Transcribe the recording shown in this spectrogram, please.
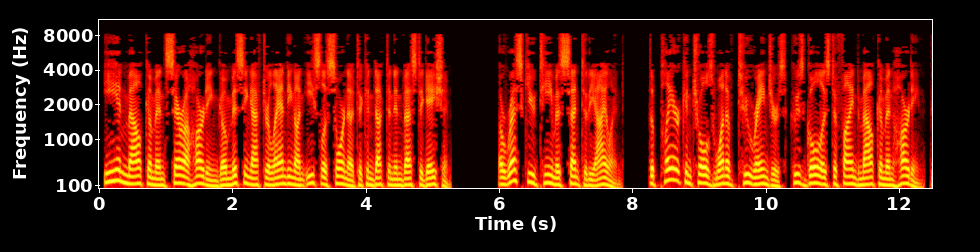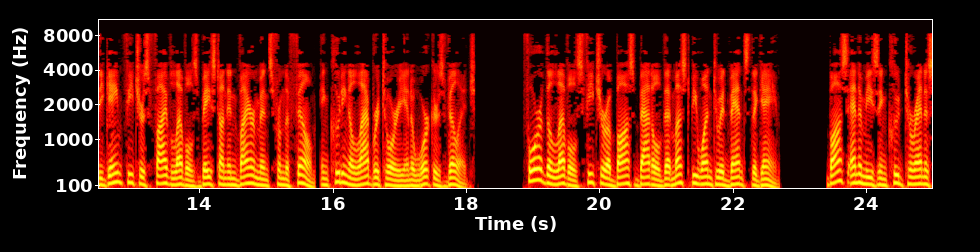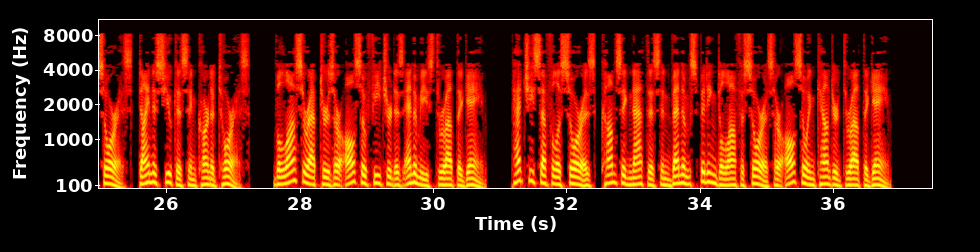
Ian Malcolm and Sarah Harding go missing after landing on Isla Sorna to conduct an investigation. A rescue team is sent to the island. The player controls one of two rangers, whose goal is to find Malcolm and Harding. The game features five levels based on environments from the film, including a laboratory and a workers' village. Four of the levels feature a boss battle that must be won to advance the game. Boss enemies include Tyrannosaurus, Deinosuchus and Carnotaurus. Velociraptors are also featured as enemies throughout the game. Pachycephalosaurus, Compsognathus and venom-spitting Dilophosaurus are also encountered throughout the game.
